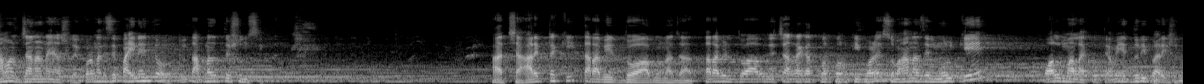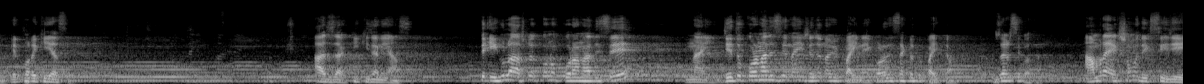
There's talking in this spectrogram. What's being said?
আমার জানা নাই আসলে করোনা দিছে পাই নাই তো কিন্তু আপনাদের তো শুনছি। আচ্ছা আরেকটা কি? তারাবির দোয়া, মোনাজাত। তারাবির দোয়া, ওই যে চার রাকাত পর পর কি পড়ে? সোহানাজিল মুলকে অল মালাকুতে, আমি এর দূরই পারি শুধু। এরপরে কি আছে? যা, কি কি জানি আছে। তো এগুলো আসলে কোনো কোরআন হাদিসে নাই। যেহেতু কোরআন হাদিসে নাই, সেজন্য আমি পাই নাই। কোরআন হাদিসে একটা তো পাইতাম। বুঝতে কথা? আমরা একসময় দেখছি যে,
